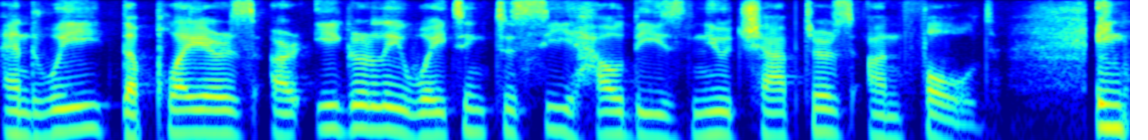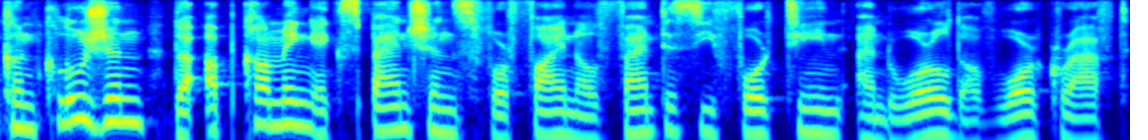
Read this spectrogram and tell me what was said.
and we, the players, are eagerly waiting to see how these new chapters unfold. In conclusion, the upcoming expansions for Final Fantasy XIV and World of Warcraft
